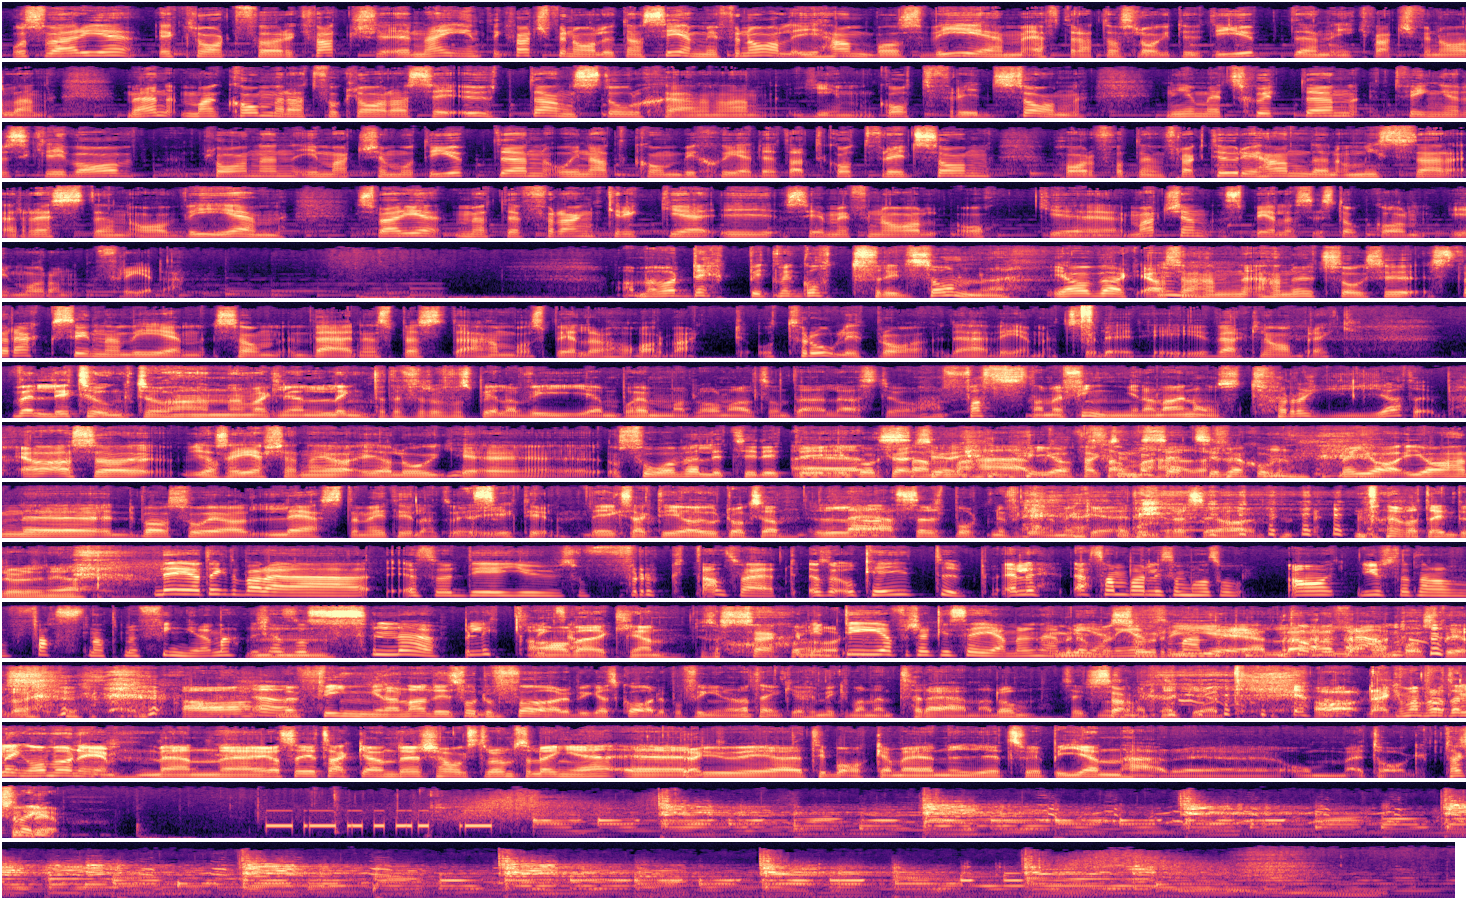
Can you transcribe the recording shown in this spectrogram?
Och Sverige är klart för kvarts, eh, nej inte kvartsfinal utan semifinal i handbolls-VM efter att ha slagit ut Egypten i kvartsfinalen. Men man kommer att få klara sig utan storstjärnan Jim Gottfridsson. Niomedsskytten tvingades kliva av planen i matchen mot Egypten och i natt kom beskedet att Gottfridsson har fått en fraktur i handen och missar resten av VM. Sverige möter Frankrike i semifinal och eh, matchen spelas i Stockholm imorgon fredag. Ja, men vad deppigt med Gottfridsson. Ja, verkligen. Alltså, han, han utsågs ju strax innan VM som världens bästa handbollsspelare och har varit otroligt bra det här VMet. Så det, det är ju verkligen avbräck. Väldigt tungt och han har verkligen längtat efter att få spela VM på hemmaplan och allt sånt där läste jag. Han fastnade med fingrarna i någons tröja typ. Ja, alltså jag ska erkänna, jag, jag låg eh, och sov väldigt tidigt i, Eh, igår kväll. samma jag, här, jag har faktiskt samma inte här. sett situationen. Men jag, jag han, eh, det var så jag läste mig till att det gick till. Det är exakt det jag har gjort också. Läser sport nu för tiden mycket, ett intresse jag har. Vad tänkte du Linnea? Nej jag tänkte bara, alltså det är ju så fruktansvärt, alltså okej typ, eller att han bara liksom har så, ja just att han har fastnat med fingrarna, det känns så snöpligt liksom. Ja verkligen. Det är så det är det jag försöker säga med den här Men de är meningen så som rejäla alla fram. handbollsspelare. Ja, Ja. men fingrarna, det är svårt att förebygga skador på fingrarna tänker jag, hur mycket man än tränar dem. Sitter ja, det här kan man prata länge om hörni. Men eh, jag säger tack Anders Hagström så länge. Eh. Du är tillbaka med nyhetssvep igen här eh, om ett tag. Tack så, Så länge.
